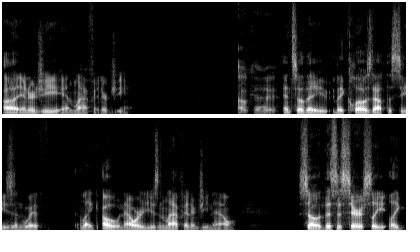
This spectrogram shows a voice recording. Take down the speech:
uh, energy and laugh energy Okay. and so they they closed out the season with like oh now we're using laugh energy now so this is seriously like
